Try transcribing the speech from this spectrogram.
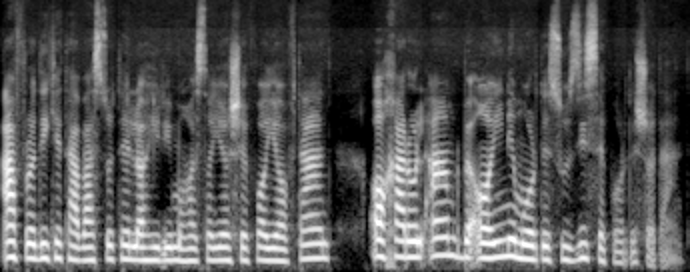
افرادی که توسط لاهیری محاسایا شفا یافتند، آخرالامر به آین مرد سوزی سپرده شدند.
